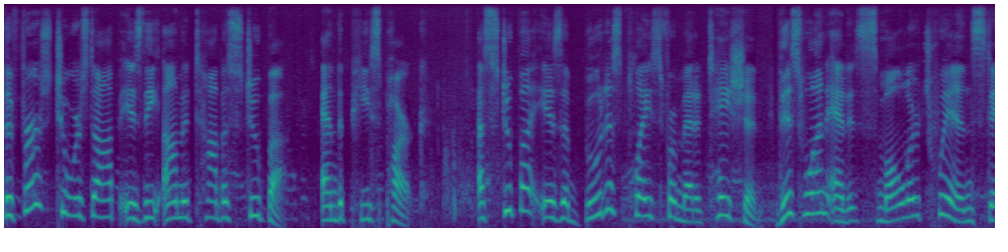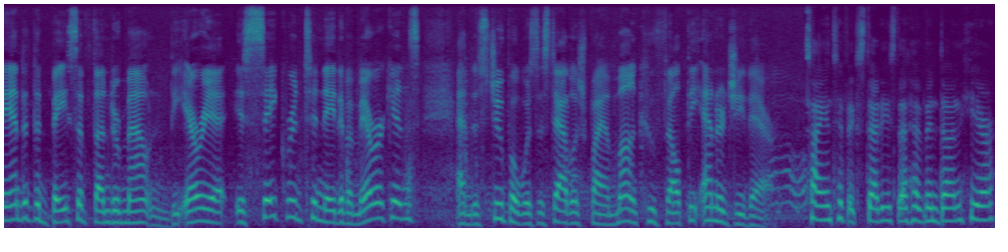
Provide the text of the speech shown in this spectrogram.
The first tour stop is the Amitabha Stupa and the Peace Park. A stupa is a Buddhist place for meditation. This one and its smaller twin stand at the base of Thunder Mountain. The area is sacred to Native Americans, and the stupa was established by a monk who felt the energy there scientific studies that have been done here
